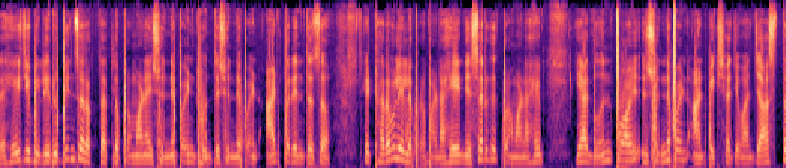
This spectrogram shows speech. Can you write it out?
तर हे जे बिलिरुबिनचं रक्तातलं प्रमाण आहे शून्य पॉईंट दोन ते शून्य पॉईंट आठपर्यंतचं हे ठरवलेलं प्रमाण आहे नैसर्गिक प्रमाण आहे. या दोन पॉईंट शून्य पॉईंट आठपेक्षा जेव्हा जास्त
